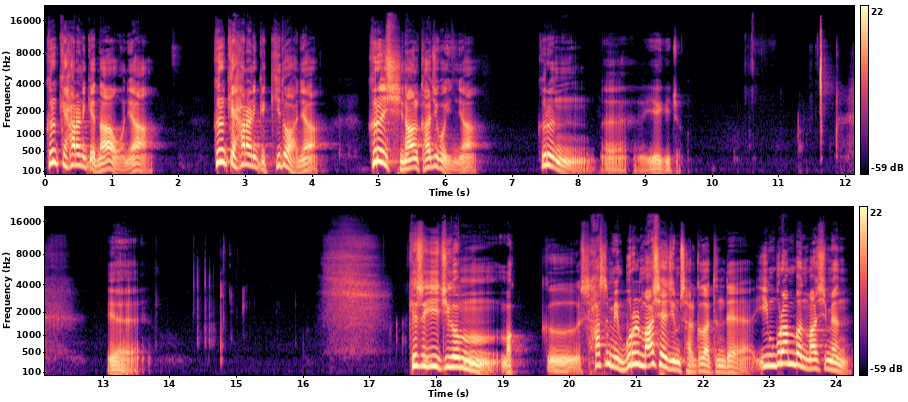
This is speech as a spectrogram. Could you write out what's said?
그렇게 하나님께 나아오냐? 그렇게 하나님께 기도하냐? 그런 신앙을 가지고 있냐? 그런 얘기죠. 예. 그래서 이 지금 막 그 사슴이 물을 마셔야 지금 살 것 같은데 이 물 한 번 마시면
